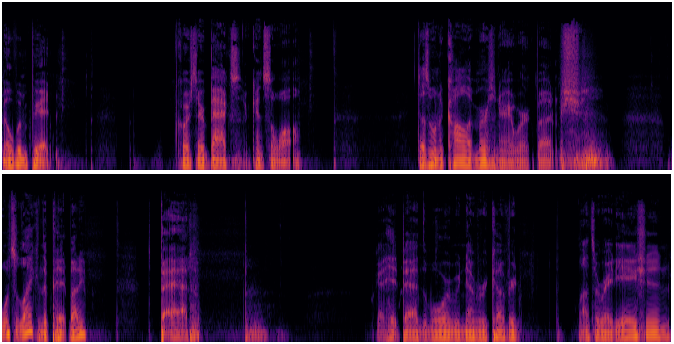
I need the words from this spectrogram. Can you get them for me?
open pit. Of course, their backs are against the wall. Doesn't want to call it mercenary work, but psh, what's it like in the pit, buddy? It's bad. We got hit bad in the war and we never recovered. Lots of radiation.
